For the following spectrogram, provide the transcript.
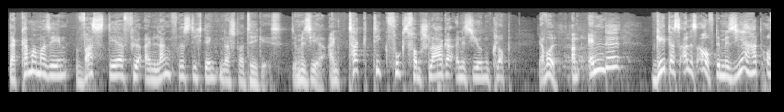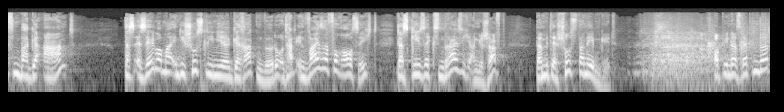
da kann man mal sehen, was der für ein langfristig denkender Stratege ist. De Maizière, ein Taktikfuchs vom Schlager eines Jürgen Klopp. Jawohl, am Ende geht das alles auf. De Maizière hat offenbar geahnt, dass er selber mal in die Schusslinie geraten würde und hat in weiser Voraussicht das G36 angeschafft, damit der Schuss daneben geht. Ob ihn das retten wird?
